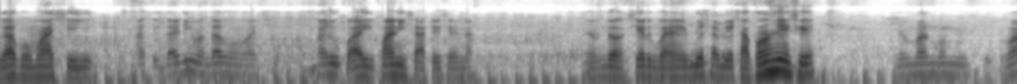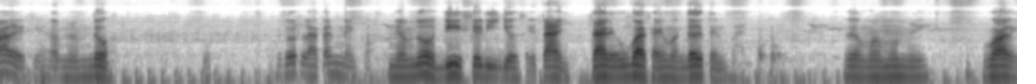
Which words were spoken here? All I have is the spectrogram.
ગાભો માછી, આખી ગાડીમાં ગાભો માછી. મારું પાણી સાથે છે ના એમ દો, શેરભાઈ અહીં બેઠા બેઠા ભણે છે. ને મારી મમ્મી વાળે છે આમ એમ દો. રોટલા કરી નાખ્યા. ને એમ દો, દી ચડી ગયો છે તાઈ. તારે ઊભા થાય એમાં ગરતન ભાઈ મારી મમ્મી વાળે.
